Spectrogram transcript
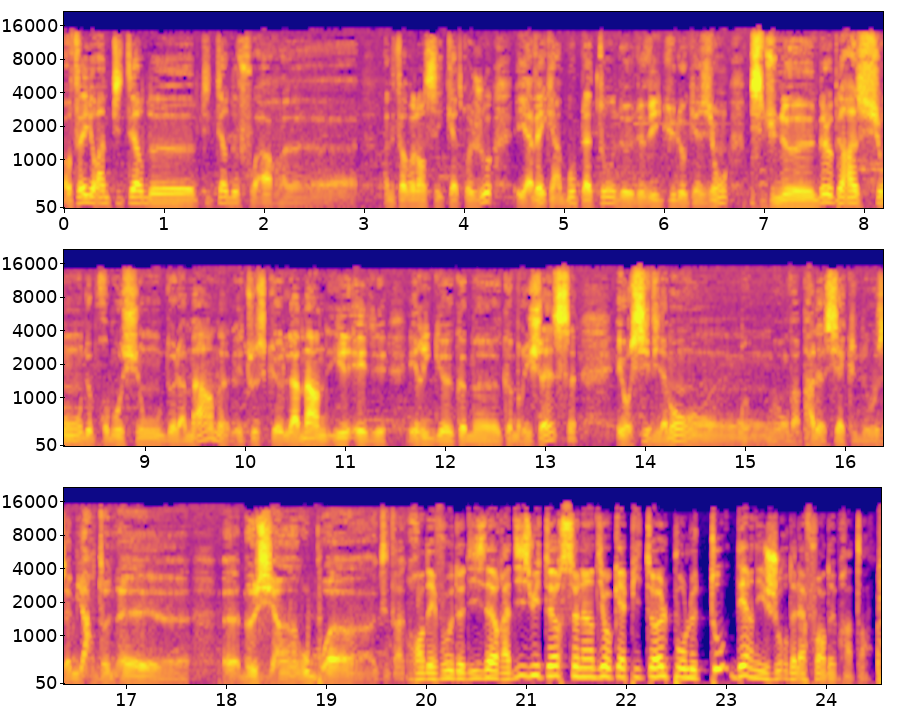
En fait, il y aura un petit air de, petit air de foire en effet pendant ces quatre jours et avec un beau plateau de, de véhicules d'occasion. C'est une belle opération de promotion de la Marne et tout ce que la Marne irrigue comme, comme richesse. Et aussi, évidemment, on, on va parler aussi avec nos amis ardennais, euh, euh, Meusiens, Aubois, etc. Rendez-vous de 10h à 18h ce lundi au Capitole pour le tout dernier jour de la foire de printemps.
